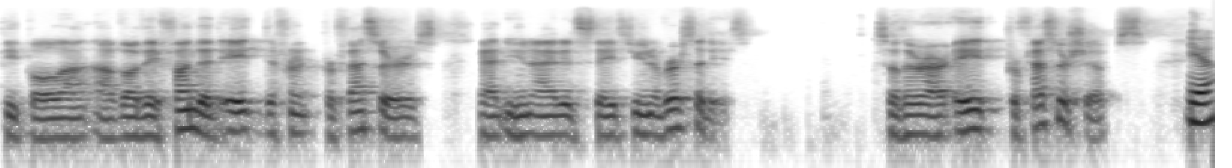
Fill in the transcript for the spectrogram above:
people. Uh, although they funded eight different professors at United States universities. So there are eight professorships yeah.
